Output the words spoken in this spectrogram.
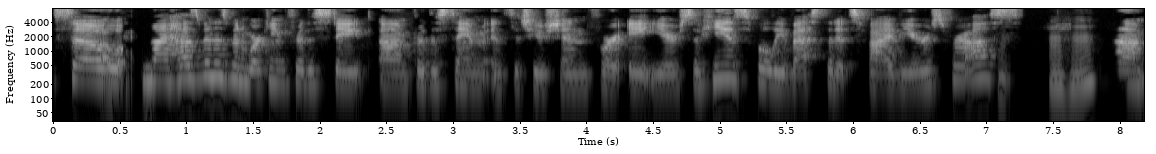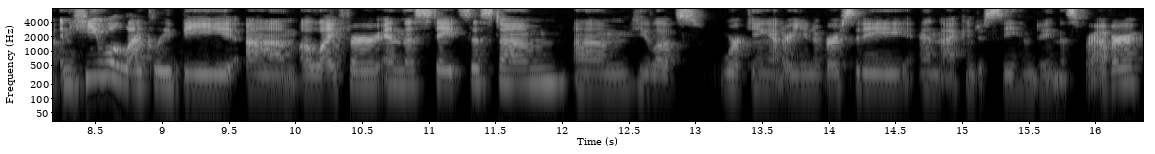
So Okay. my husband has been working for the state um, for the same institution for eight years. So he is fully vested. It's five years for us. Mm-hmm. Um, and he will likely be um, a lifer in the state system. Um, he loves working at our university, and I can just see him doing this forever.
